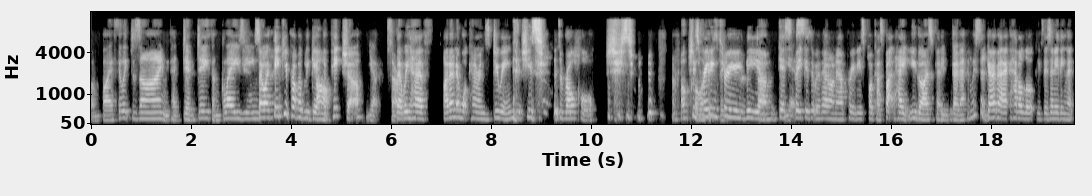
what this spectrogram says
on biophilic design. We've had Deb Deeth on glazing. So I think you probably get the Oh. picture yeah, sorry. that we have. I don't know what Karen's doing, but she's it's a roll call. she's roll she's call reading through the Um, um, guest yes. speakers that we've had on our previous podcast. But hey, you guys things. can Go back and listen. go back, have a look. If there's anything that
